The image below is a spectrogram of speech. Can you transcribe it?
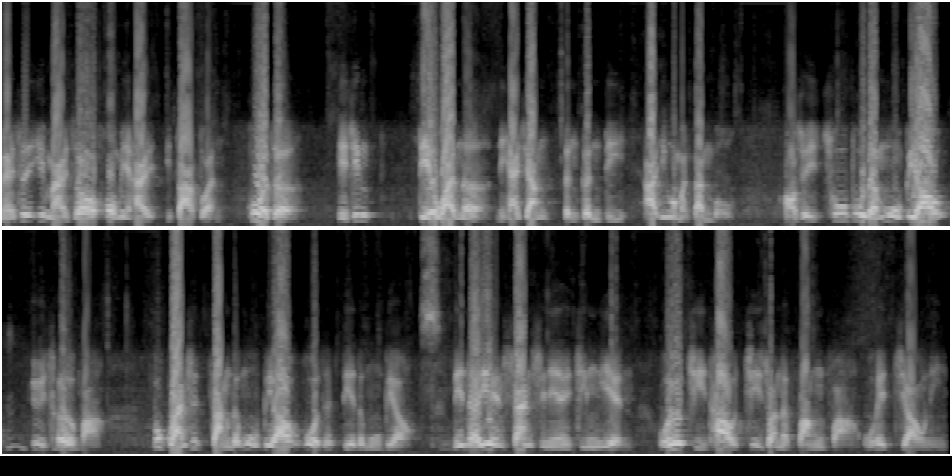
每次一买之后后面还一大段，或者已经跌完了，你还想等更低啊？因为我们单薄。哦，所以初步的目标预测法，不管是涨的目标或者跌的目标，林德燕三十年的经验，我有几套计算的方法，我会教你。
